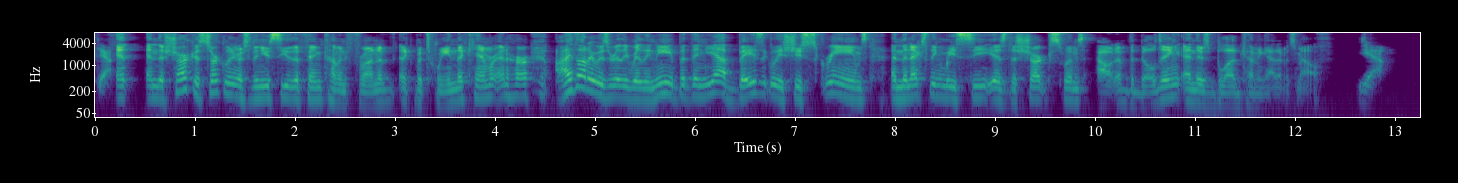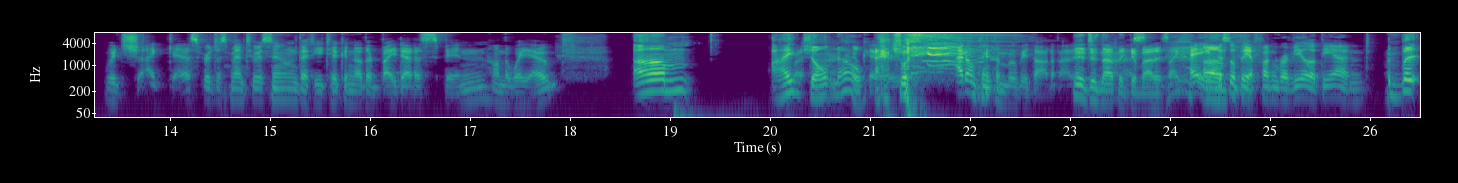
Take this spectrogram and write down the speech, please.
Yeah. and and the shark is circling her so then you see the fin come in front of like between the camera and her i thought it was really really neat but then yeah basically she screams and the next thing we see is the shark swims out of the building and there's blood coming out of its mouth Yeah. Which I guess we're just meant to assume that he took another bite at a spin on the way out. um i Question don't know actually I don't think the movie thought about it. It did not think about it. It's like, hey, Um, this will be a fun reveal at the end. But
